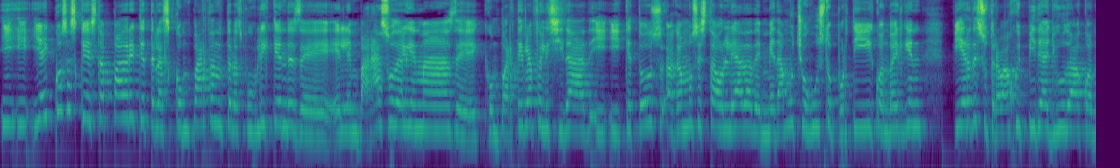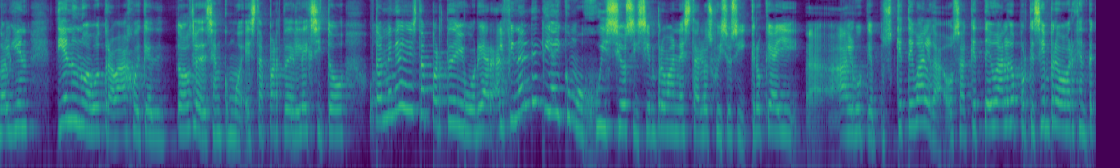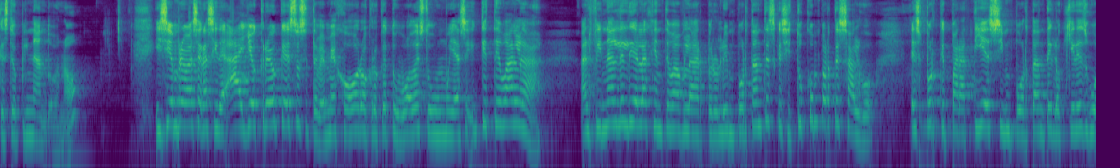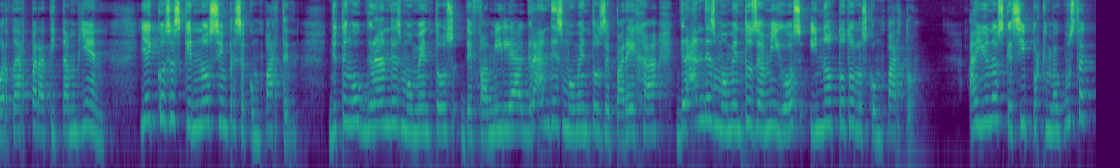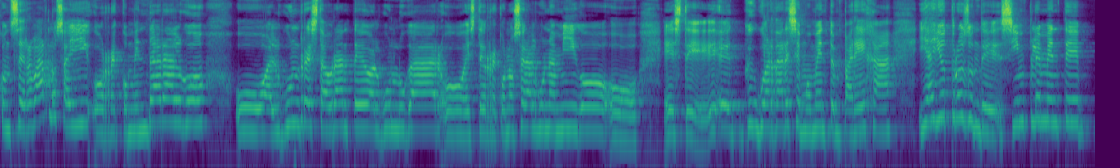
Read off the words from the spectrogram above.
Y, hay cosas que está padre que te las compartan o te las publiquen desde el embarazo de alguien más, de compartir la felicidad y, que todos hagamos esta oleada de me da mucho gusto por ti, cuando alguien pierde su trabajo y pide ayuda, cuando alguien tiene un nuevo trabajo y que todos le desean como esta parte del éxito, o también esta parte de vivorear. Al final del día hay como juicios y siempre van a estar los juicios y creo que hay ah, algo que pues que te valga, o sea, que te valga porque siempre va a haber gente que esté opinando, ¿no? Y siempre va a ser así de, ay, yo creo que esto se te ve mejor o creo que tu boda estuvo muy así. Que te valga. Al final del día la gente va a hablar, pero lo importante es que si tú compartes algo, es porque para ti es importante y lo quieres guardar para ti también. Y hay cosas que no siempre se comparten. Yo tengo grandes momentos de familia, grandes momentos de pareja, grandes momentos de amigos y no todos los comparto. Hay unos que sí, porque me gusta conservarlos ahí o recomendar algo o algún restaurante o algún lugar o este, reconocer a algún amigo o este, eh, guardar ese momento en pareja. Y hay otros donde simplemente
